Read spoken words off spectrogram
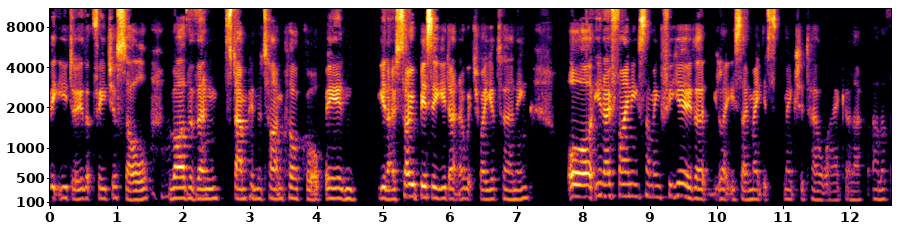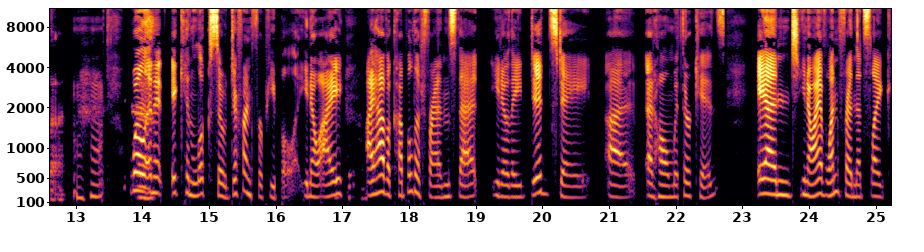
that you do that feeds your soul, mm-hmm. rather than stamping the time clock or being, you know, so busy you don't know which way you're turning, or you know, finding something for you that, like you say, make it makes your tail wag. I love, I love that. Mm-hmm. Well, and it it can look so different for people. You know, I mm-hmm. I have a couple of friends that you know they did stay uh, at home with their kids and, you know, I have one friend that's like,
